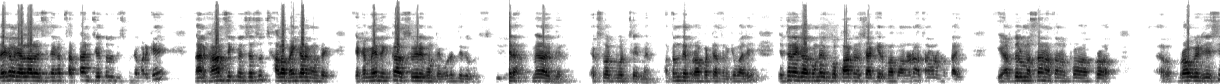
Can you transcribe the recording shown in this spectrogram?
లీగల్గా వెళ్ళాల్సిందే. కానీ చట్టాన్ని చేతులు తీసుకుంటే మనకి దాని కాన్సిక్వెన్సెస్ చాలా భయంకరంగా ఉంటాయి. ఇక మీద ఇంకా సివియర్గా ఉంటాయి. కూడా తెలియదు. మీరా మీరా విద్యన్ ఎక్స్ బోర్డ్ చైర్మన్. అతనిదే ప్రాపర్టీ అతనికి ఇవ్వాలి. ఇతనే కాకుండా ఇంకో పార్ట్నర్ షాకీర్ బాబా ఉన్నాడు. అతను కూడా ఉంటాయి. ఈ అబ్దుల్ మస్తాన్ అతను ప్రో ప్రోవైడ్ చేసి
